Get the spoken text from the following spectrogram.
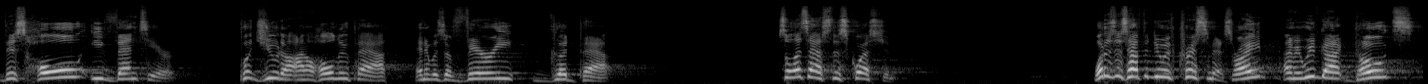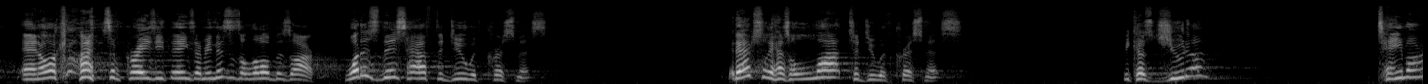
This whole event here put Judah on a whole new path, and it was a very good path. So let's ask this question What does this have to do with Christmas, right? I mean, we've got goats and all kinds of crazy things. I mean, this is a little bizarre. What does this have to do with Christmas? It actually has a lot to do with Christmas. Because Judah, Tamar,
